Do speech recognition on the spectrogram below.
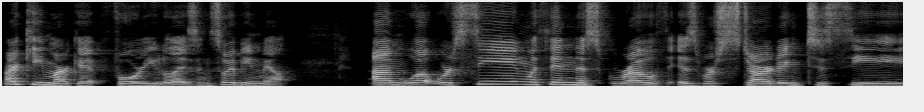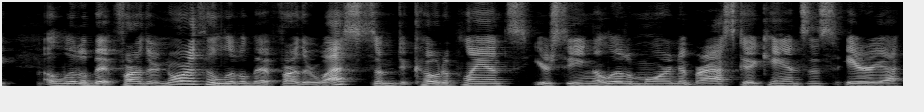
our key market for utilizing soybean meal. Um, what we're seeing within this growth is we're starting to see a little bit farther north, a little bit farther west, some Dakota plants. You're seeing a little more Nebraska, Kansas area.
